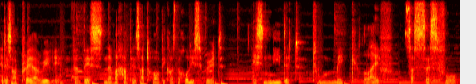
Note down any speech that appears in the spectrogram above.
It is our prayer, really, that this never happens at all because the Holy Spirit is needed to make life successful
